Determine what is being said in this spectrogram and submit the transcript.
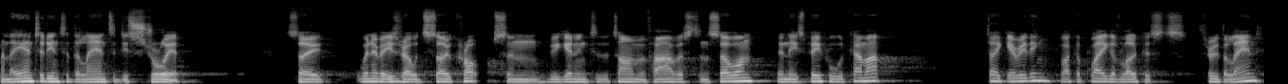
And they entered into the land to destroy it. So whenever Israel would sow crops and we get into the time of harvest and so on, then these people would come up, take everything like a plague of locusts through the land,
